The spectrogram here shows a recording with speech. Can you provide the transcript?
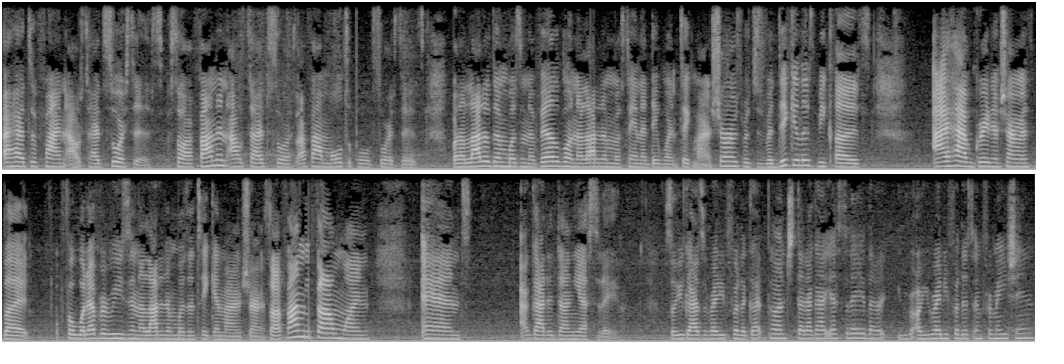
I had to find outside sources. So, I found an outside source. I found multiple sources, but a lot of them wasn't available, and a lot of them were saying that they wouldn't take my insurance, which is ridiculous because I have great insurance, but for whatever reason, a lot of them wasn't taking my insurance. So, I finally found one, and I got it done yesterday. So, you guys are ready for the gut punch that I got yesterday? That are you ready for this information?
